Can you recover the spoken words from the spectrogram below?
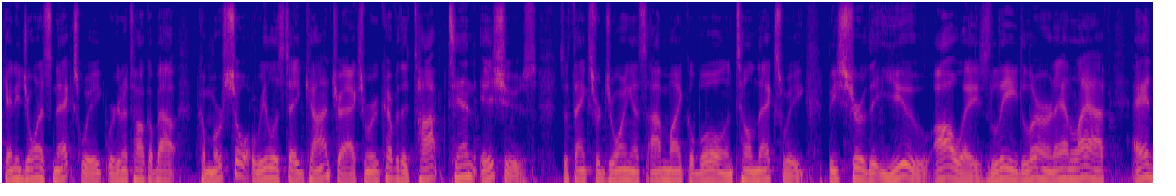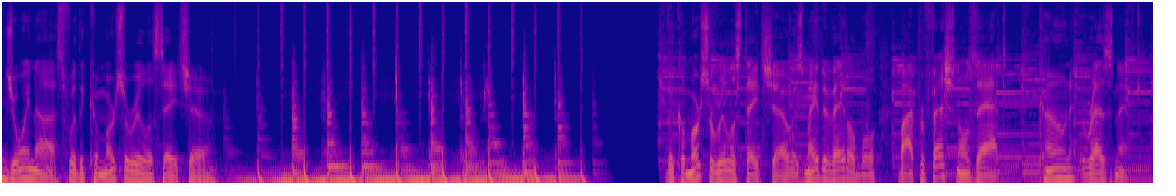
Can you join us next week? We're going to talk about commercial real estate contracts and we're going to cover the top 10 issues. So thanks for joining us. I'm Michael Bull. Until next week, be sure that you always lead, learn, and laugh and join us for the Commercial Real Estate Show. The Commercial Real Estate Show is made available by professionals at Cone Resnick,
